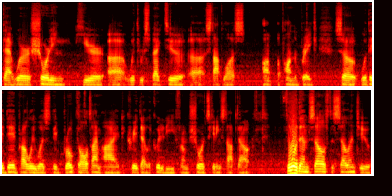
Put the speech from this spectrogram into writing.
that were shorting here uh, with respect to uh, stop loss upon the break. So what they did probably was they broke the all-time high to create that liquidity from shorts getting stopped out for themselves to sell into,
